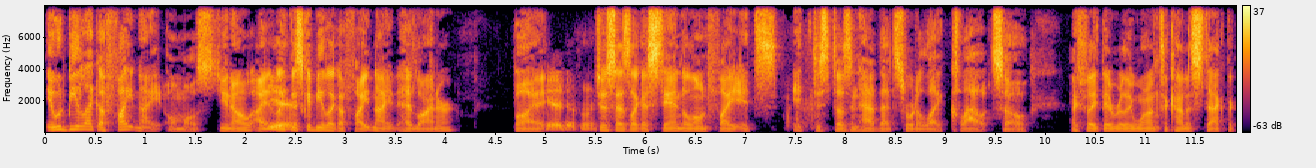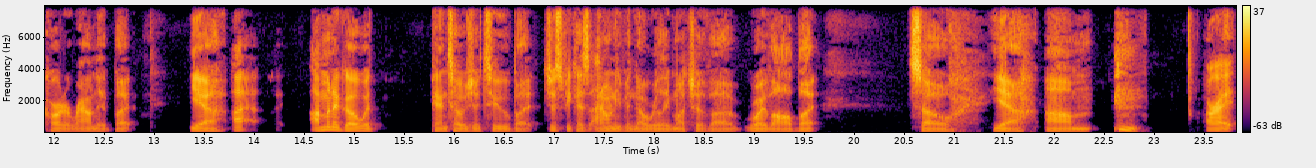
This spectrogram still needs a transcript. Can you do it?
it would be like a fight night almost. You know, I, yeah. like this could be like a fight night headliner, but yeah, definitely. just as like a standalone fight, it's it just doesn't have that sort of like clout. So I feel like they really wanted to kind of stack the card around it. But yeah, I I'm gonna go with Pantoja too, but just because I don't even know really much of uh, Royval, but so yeah. Um, all right.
